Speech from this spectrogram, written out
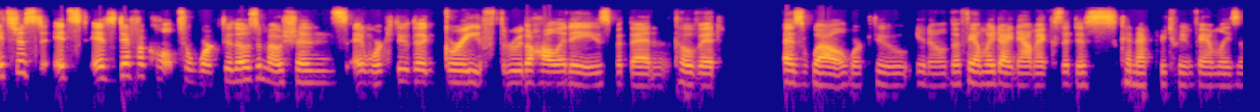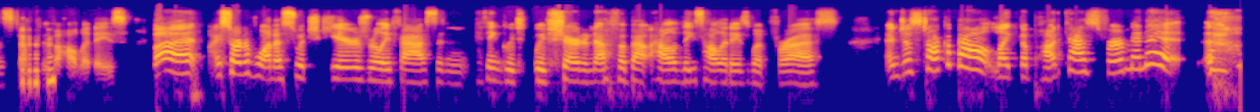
it's just it's it's difficult to work through those emotions and work through the grief through the holidays but then covid as well work through you know the family dynamics the disconnect between families and stuff through mm-hmm. the holidays. But i sort of want to switch gears really fast and i think we've we've shared enough about how these holidays went for us and just talk about like the podcast for a minute.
